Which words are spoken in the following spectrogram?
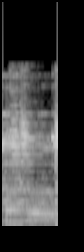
Yeah.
